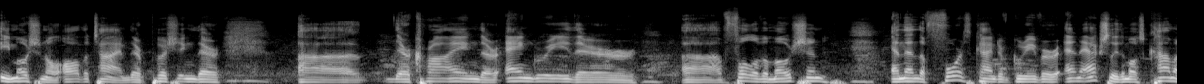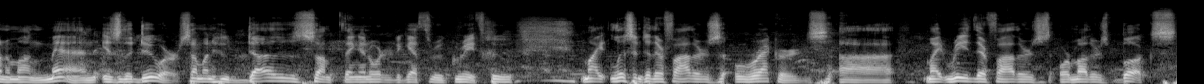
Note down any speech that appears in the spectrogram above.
emotional all the time. They're pushing, they're uh, they're crying, they're angry, they're uh, full of emotion. And then the fourth kind of griever, and actually the most common among men, is the doer, someone who does something in order to get through grief, who might listen to their father's records, uh, might read their father's or mother's books,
